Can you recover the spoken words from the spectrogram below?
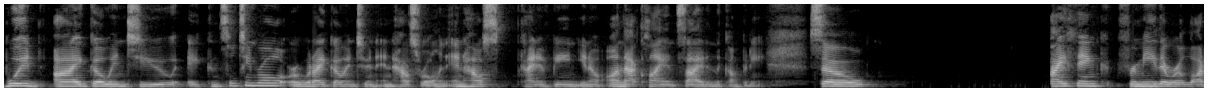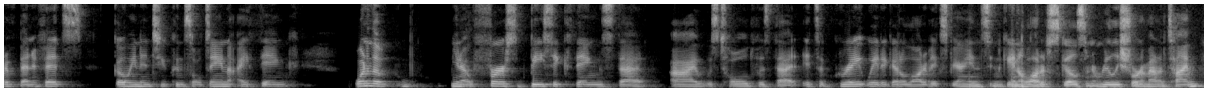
would I go into a consulting role or would I go into an in-house role? An in-house kind of being, you know, on that client side in the company. So I think for me there were a lot of benefits going into consulting. I think one of the you know first basic things that I was told was that it's a great way to get a lot of experience and gain a lot of skills in a really short amount of time.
